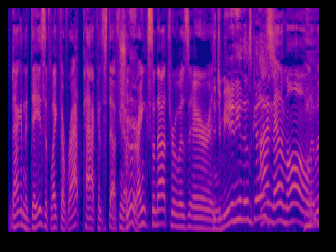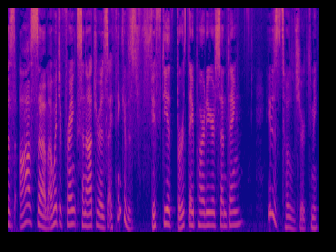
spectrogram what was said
Back in the days of like the Rat Pack and stuff, you know, Sure. Frank Sinatra was there. And Did you meet any of those guys? I met them all. it was awesome. I went to Frank Sinatra's, I think it was 50th birthday party or something. He was a total jerk to me.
